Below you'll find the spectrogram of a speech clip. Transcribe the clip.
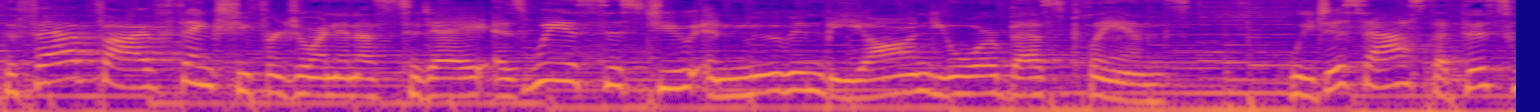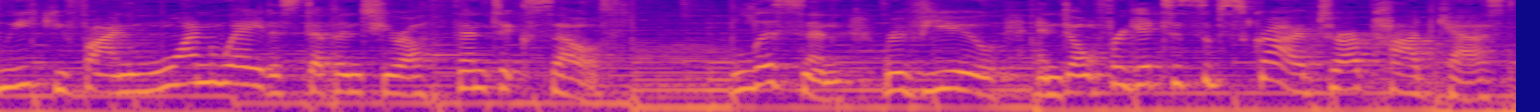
The Fab Five thanks you for joining us today as we assist you in moving beyond your best plans. We just ask that this week you find one way to step into your authentic self. Listen, review, and don't forget to subscribe to our podcast.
